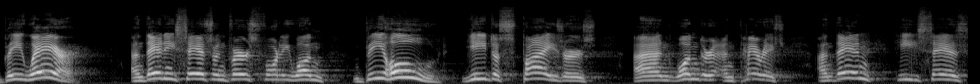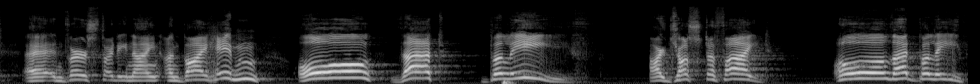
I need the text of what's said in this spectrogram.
Beware. And then he says in verse 41, Behold, ye despisers, and wonder and perish. And then he says uh, in verse 39 And by him all that believe are justified. All that believe.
